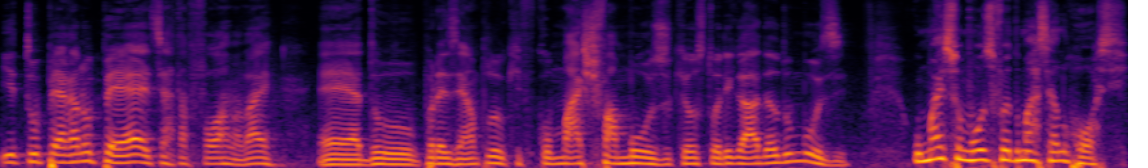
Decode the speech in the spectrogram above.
E tu pega no pé, de certa forma, vai. É, do, por exemplo, o que ficou mais famoso que eu estou ligado é o do Muzi. O mais famoso foi o do Marcelo Rossi.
